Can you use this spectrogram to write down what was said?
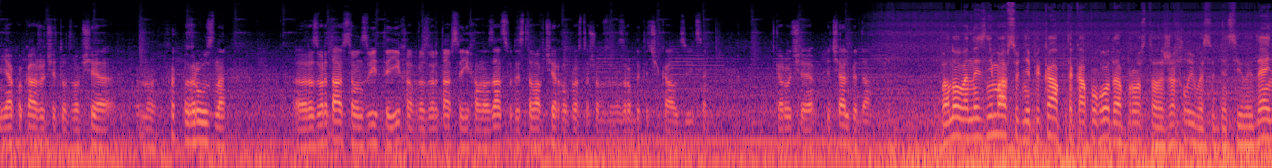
М'яко кажучи, тут взагалі ну, грузно. Розвертався, он звідти їхав, розвертався, їхав назад, сюди ставав чергу, просто щоб зробити чекаут звідси. Коротше, печаль біда. Панове, не знімав сьогодні пікап, така погода просто жахлива сьогодні цілий день.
